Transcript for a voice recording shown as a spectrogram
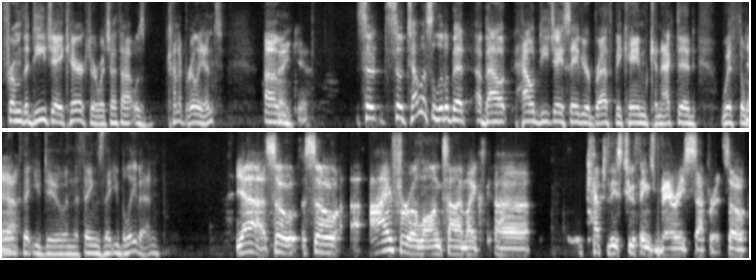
from the DJ character, which I thought was kind of brilliant. Um, Thank you. so, so tell us a little bit about how DJ Save Your Breath became connected with the Yeah. work that you do and the things that you believe in. Yeah. So so I for a long time like uh, kept these two things very separate. So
